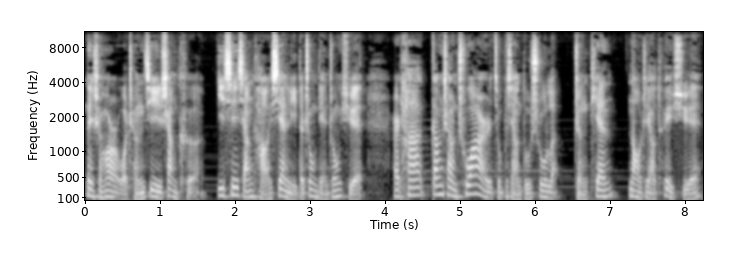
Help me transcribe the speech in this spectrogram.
那时候我成绩尚可，一心想考县里的重点中学，而他刚上初二就不想读书了，整天闹着要退学。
